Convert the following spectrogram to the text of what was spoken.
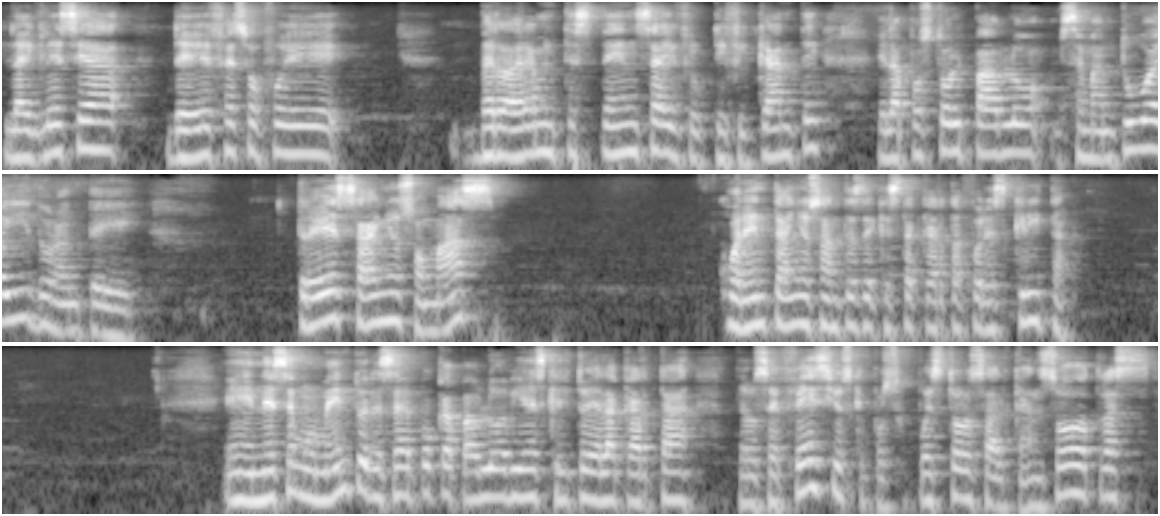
La iglesia de Éfeso fue verdaderamente extensa y fructificante. El apóstol Pablo se mantuvo ahí durante tres años o más 40 años antes de que esta carta fuera escrita. En ese momento, en esa época, Pablo había escrito ya la carta de los Efesios, que por supuesto los alcanzó. Otras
